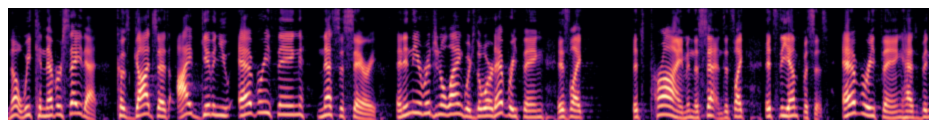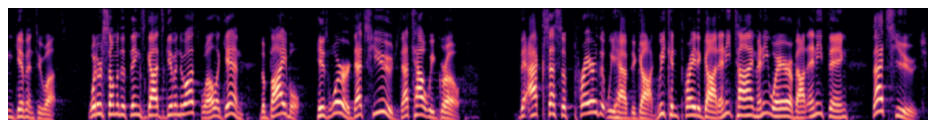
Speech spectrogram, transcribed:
No, we can never say that because God says, I've given you everything necessary. And in the original language, the word everything is like it's prime in the sentence. It's like it's the emphasis. Everything has been given to us. What are some of the things God's given to us? Well, again, the Bible, His Word. That's huge. That's how we grow. The access of prayer that we have to God. We can pray to God anytime, anywhere, about anything. That's huge.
